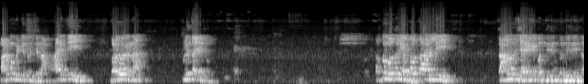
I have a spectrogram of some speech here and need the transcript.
ಮಾಡ್ಕೊಂಡ್ಬಿಟ್ಟಿದ್ರು ಜನ ಆ ರೀತಿ ಬಡವರನ್ನ ತುಳಿತಾ ಇದ್ರು ಹತ್ತೊಂಬತ್ತು ಎಪ್ಪತ್ತಾರಲ್ಲಿ ಕಾನೂನು ಜಾರಿಗೆ ಬಂದಿದ್ದ ಬಂದಿದ್ದರಿಂದ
